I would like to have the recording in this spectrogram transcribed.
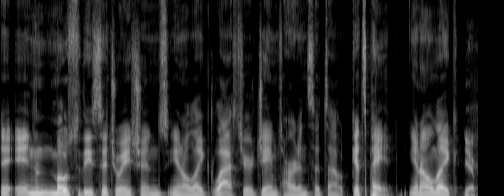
in most of these situations, you know, like last year James Harden sits out, gets paid, you know, like Yep.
